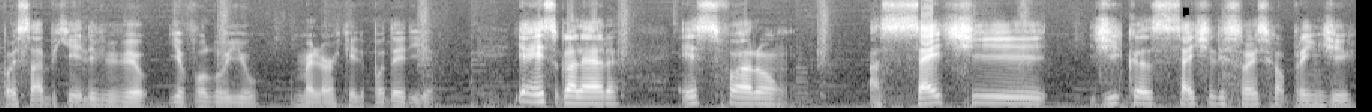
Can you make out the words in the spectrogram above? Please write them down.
pois sabe que ele viveu e evoluiu o melhor que ele poderia. E é isso, galera. Esses foram as sete dicas, sete lições que eu aprendi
